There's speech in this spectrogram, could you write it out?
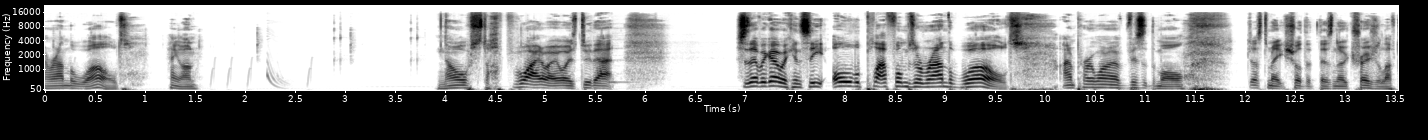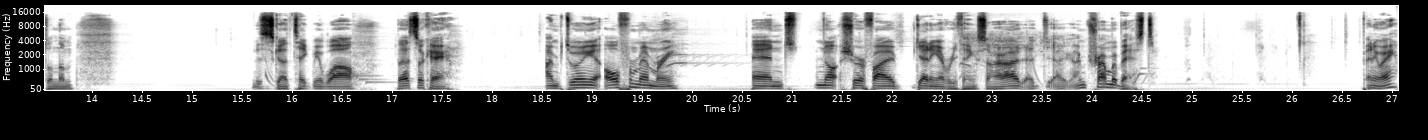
Around the world. Hang on. No, stop. Why do I always do that? So there we go, we can see all the platforms around the world. I probably want to visit them all, just to make sure that there's no treasure left on them. This is going to take me a while, but that's okay. I'm doing it all from memory, and not sure if I'm getting everything, so I, I'm trying my best. Anyway,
